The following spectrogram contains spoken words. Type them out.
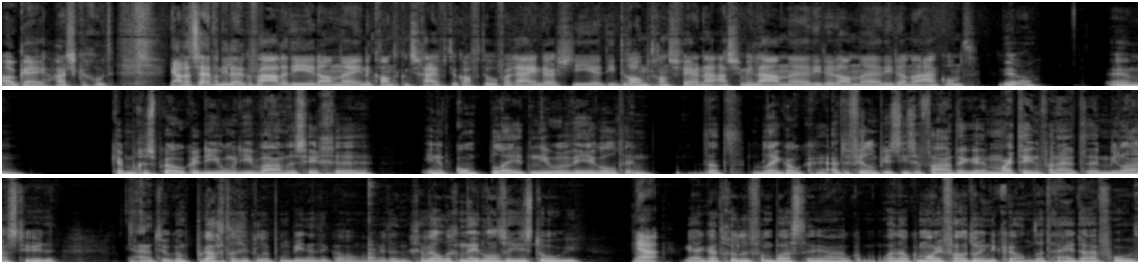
Oké, hartstikke goed. Ja, dat zijn van die leuke verhalen die je dan eh, in de krant kunt schrijven. Natuurlijk af en toe voor Reinders. Die, eh, die droomtransfer naar AC Milan eh, die, er dan, die er dan aankomt. Ja. En ik heb hem gesproken. Die jongen die waande zich in een compleet nieuwe wereld. En dat bleek ook uit de filmpjes die zijn vader Martin vanuit Milaan stuurde. Ja, natuurlijk een prachtige club om binnen te komen. Met een geweldige Nederlandse historie. Ja, Kijk, had Gullit van Basten. Ja, ook, we hadden ook een mooie foto in de krant. Dat hij daarvoor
